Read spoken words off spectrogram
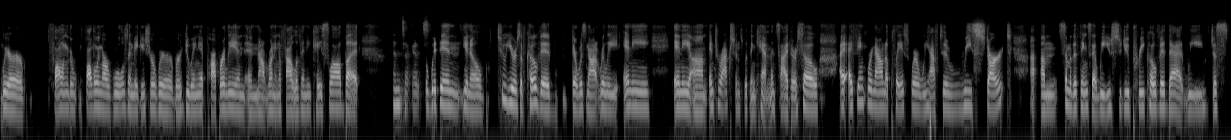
we're following the following our rules and making sure we're we're doing it properly and, and not running afoul of any case law. But 10 seconds. Within, you know, two years of COVID, there was not really any any um, interactions with encampments either. So I, I, think we're now in a place where we have to restart um, some of the things that we used to do pre-COVID that we just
